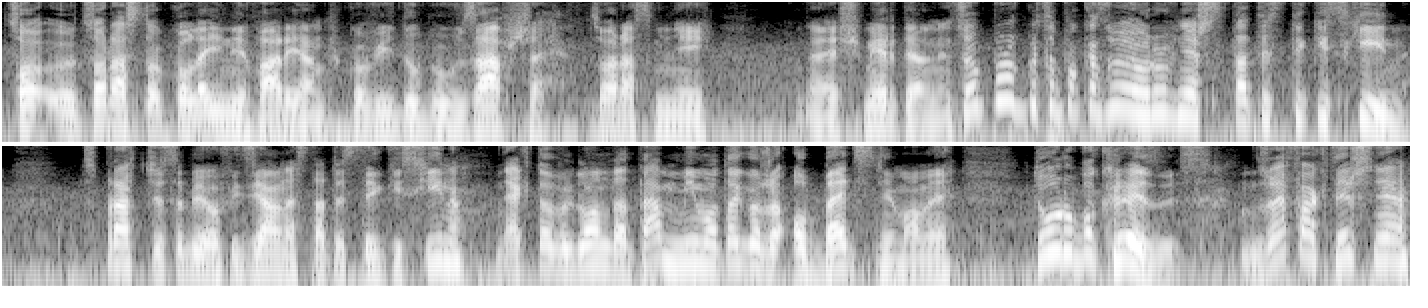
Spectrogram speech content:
co, coraz to kolejny wariant COVID-u był zawsze coraz mniej e, śmiertelny, co, co pokazują również statystyki z Chin. Sprawdźcie sobie oficjalne statystyki z Chin, jak to wygląda tam, mimo tego, że obecnie mamy turbokryzys, że faktycznie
